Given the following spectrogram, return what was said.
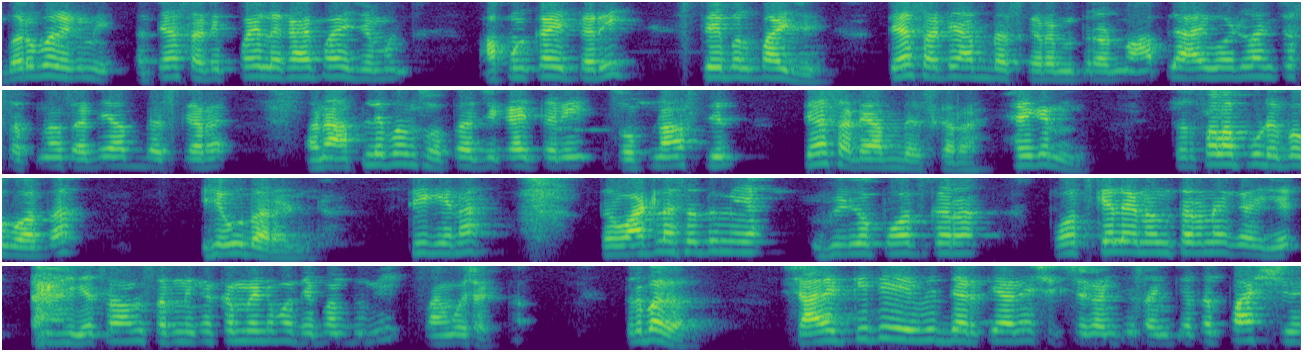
बरोबर आहे की नाही? त्यासाठी पहिलं काय पाहिजे मग? आपण काहीतरी स्टेबल पाहिजे. त्यासाठी अभ्यास करा मित्रांनो. आपल्या आई वडिलांच्या स्वप्नासाठी अभ्यास करा. आणि आपले पण स्वतःचे काहीतरी स्वप्न असतील त्यासाठी अभ्यास करा. हे का नाही? तर चला पुढे बघू आता. हे उदाहरण. ठीक आहे ना? तर वाटलं तर तुम्ही व्हिडिओ पॉज करा. पॉज केल्यानंतर नाही का याचा आन्सर नाही का कमेंटमध्ये पण तुम्ही सांगू शकता. तर बघा शाळेत किती विद्यार्थी आणि शिक्षकांची संख्या? तर पाचशे.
